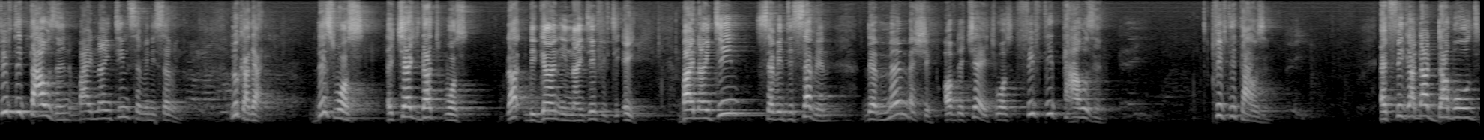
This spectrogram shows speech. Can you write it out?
50,000 by 1977. Look at that. This was a church that was that began in 1958. By 1977, the membership of the church was 50,000. 50,000. A figure that doubled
